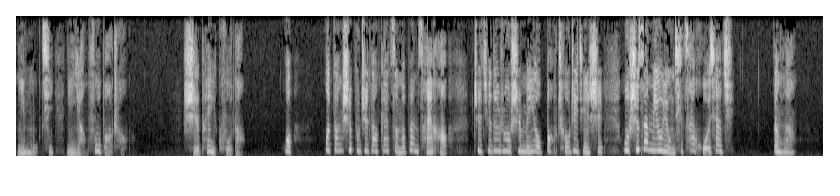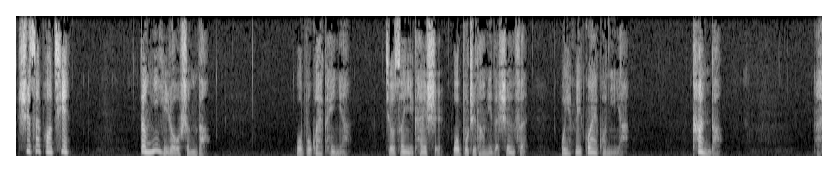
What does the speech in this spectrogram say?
你母亲、你养父报仇。”史佩哭道。我当时不知道该怎么办才好，只觉得若是没有报仇这件事，我实在没有勇气再活下去。邓郎，实在抱歉。邓毅柔声道：“我不怪佩娘，就算一开始我不知道你的身份，我也没怪过你呀。”叹道：“哎，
